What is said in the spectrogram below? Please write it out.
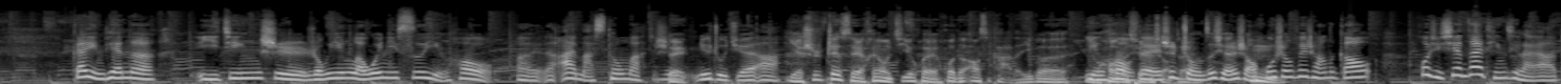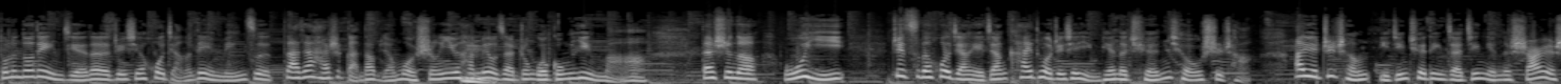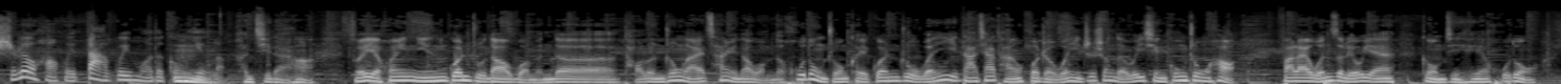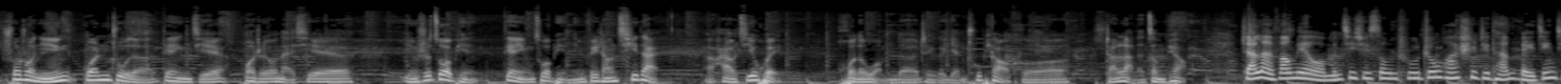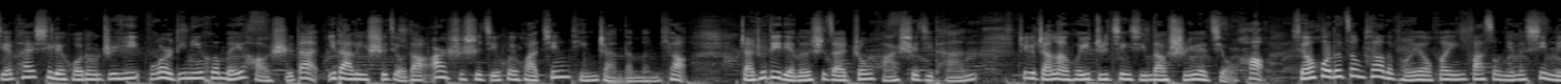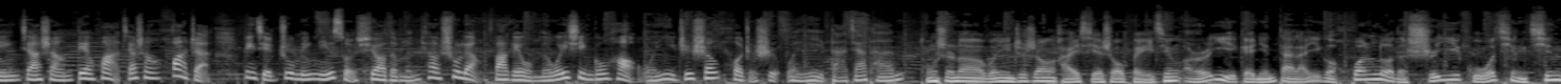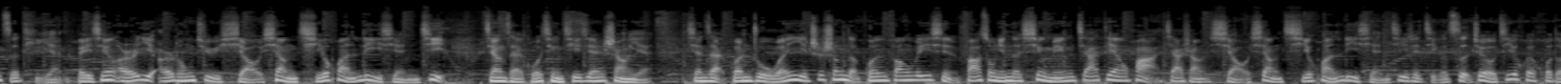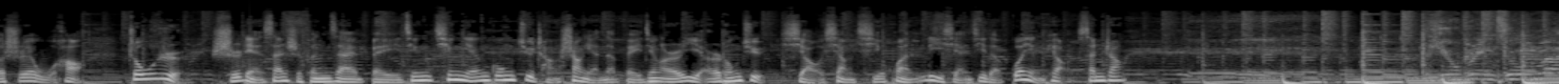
该影片呢，已经是荣膺了威尼斯影后，呃，艾玛斯通嘛，就是女主角啊，也是这次也很有机会获得奥斯卡的一个影后，对，是种子选手，呼声非常的高。或许现在听起来啊，多伦多电影节的这些获奖的电影名字，大家还是感到比较陌生，因为还没有在中国公映嘛啊。但是呢，无疑。这次的获奖也将开拓这些影片的全球市场，《爱乐之城》已经确定在今年的十二月十六号会大规模的公映了，很期待哈！所以也欢迎您关注到我们的讨论中来，参与到我们的互动中，可以关注“文艺大家谈”或者“文艺之声”的微信公众号，发来文字留言跟我们进行一些互动，说说您关注的电影节或者有哪些影视作品、电影作品您非常期待，呃，还有机会。获得我们的这个演出票和展览的赠票。展览方面，我们继续送出中华世纪坛北京节拍系列活动之一——博尔迪尼和美好时代——意大利十九到二十世纪绘画精品展的门票。展出地点呢是在中华世纪坛。这个展览会一直进行到十月九号。想要获得赠票的朋友，欢迎发送您的姓名加上电话加上画展，并且注明您所需要的门票数量，发给我们的微信公号“文艺之声”或者是“文艺大家谈”。同时呢，文艺之声还携手北京儿艺，给您带来。一个欢乐的十一国庆亲子体验，北京儿艺儿童剧《小象奇幻历险记》将在国庆期间上演。现在关注文艺之声的官方微信，发送您的姓名加电话，加上《小象奇幻历险记》这几个字，就有机会获得十月五号周日十点三十分在北京青年宫剧场上演的北京儿艺儿童剧《小象奇幻历险记》的观影票三张。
